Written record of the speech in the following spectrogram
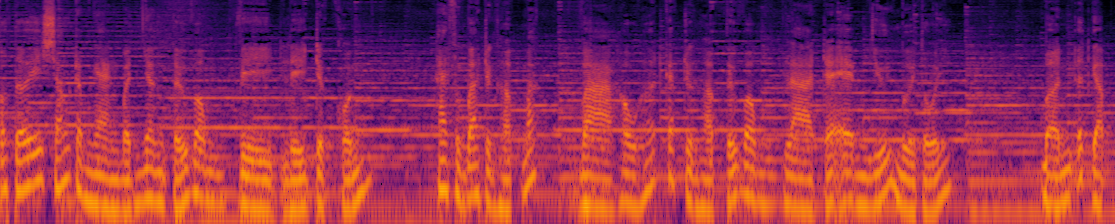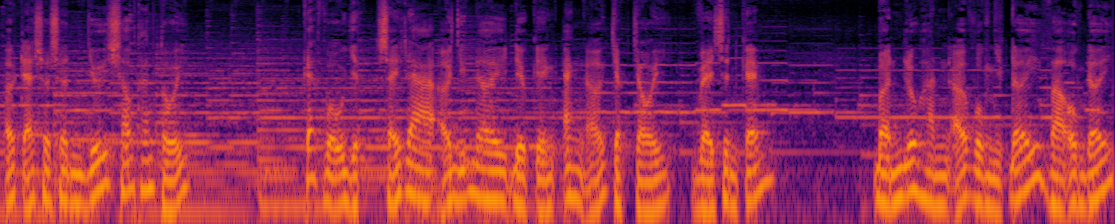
có tới 600.000 bệnh nhân tử vong vì lỵ trực khuẩn. 2 phần 3 trường hợp mắc và hầu hết các trường hợp tử vong là trẻ em dưới 10 tuổi. Bệnh ít gặp ở trẻ sơ sinh dưới 6 tháng tuổi. Các vụ dịch xảy ra ở những nơi điều kiện ăn ở chật chội, vệ sinh kém. Bệnh lưu hành ở vùng nhiệt đới và ôn đới.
